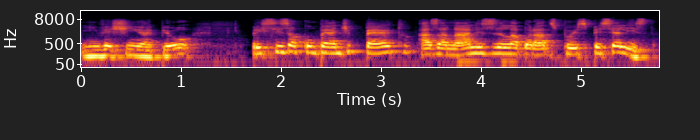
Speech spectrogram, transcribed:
em investir em IPO precisam acompanhar de perto as análises elaboradas por especialistas.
